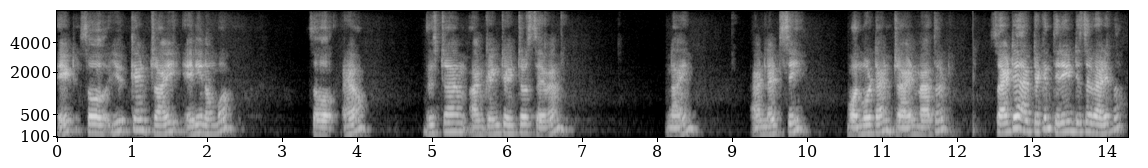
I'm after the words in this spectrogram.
8. So you can try any number. So here this time I'm going to enter 7, 9 and let's see one more time tried method. So right here I've taken three integer variable.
